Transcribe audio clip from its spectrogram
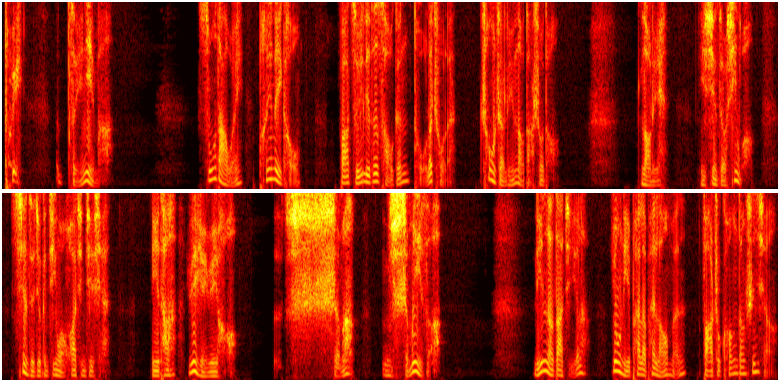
呸！贼你妈！苏大为呸了一口，把嘴里的草根吐了出来，冲着林老大说道：“老林，你现在要信我，现在就跟今晚划清界限，离他越远越好。”什么？你什么意思啊？林老大急了，用力拍了拍牢门，发出哐当声响。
